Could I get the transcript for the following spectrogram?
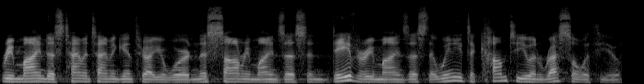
remind us time and time again throughout your word, and this psalm reminds us, and David reminds us that we need to come to you and wrestle with you.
